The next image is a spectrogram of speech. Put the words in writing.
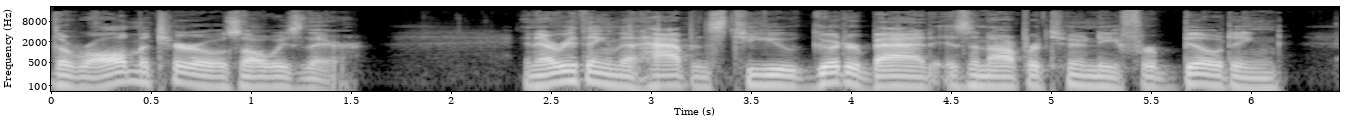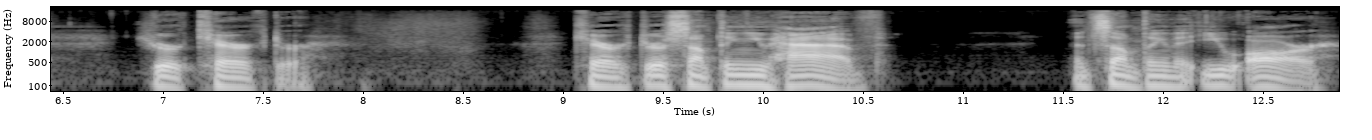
The raw material is always there. And everything that happens to you, good or bad, is an opportunity for building your character. Character is something you have and something that you are.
